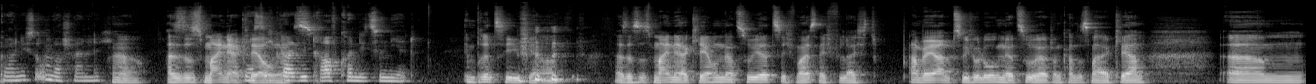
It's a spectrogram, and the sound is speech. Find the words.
gar nicht so unwahrscheinlich. Ja. Also das ist meine Du hast Erklärung dich quasi jetzt. drauf konditioniert. Im Prinzip, ja. also das ist meine Erklärung dazu jetzt. Ich weiß nicht, vielleicht haben wir ja einen Psychologen, der zuhört und kann das mal erklären. Ähm,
